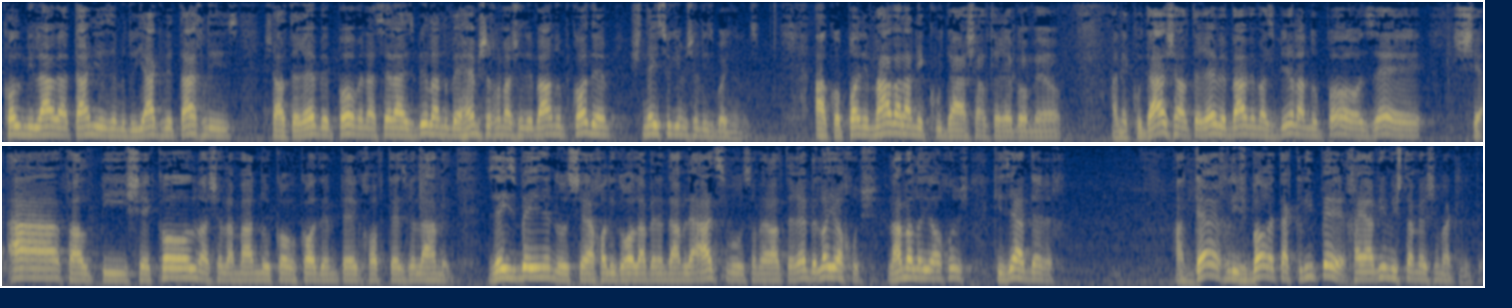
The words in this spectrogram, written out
כל מילה והתניא זה מדויק ותכליס, שאלתר רבי פה מנסה להסביר לנו בהמשך למה שדיברנו קודם, שני סוגים של איזבנינוס. הקופונים, מה אבל הנקודה שאלתר אומר? הנקודה שאלתר בא ומסביר לנו פה זה שאף על פי שכל מה שלמדנו קודם פרק חוף טס ולמד, זה איזבנינוס שיכול לגרור לבן אדם לעצבוס, אומר אלתר רבי, לא יחוש. למה לא יחוש? כי זה הדרך. הדרך לשבור את הקליפה, חייבים להשתמש עם הקליפה.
